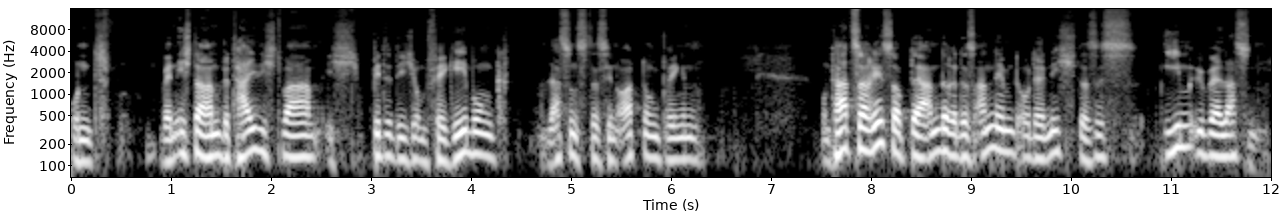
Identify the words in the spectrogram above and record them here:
und wenn ich daran beteiligt war, ich bitte dich um Vergebung, lass uns das in Ordnung bringen. Und Tatsache ist, ob der andere das annimmt oder nicht, das ist ihm überlassen.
